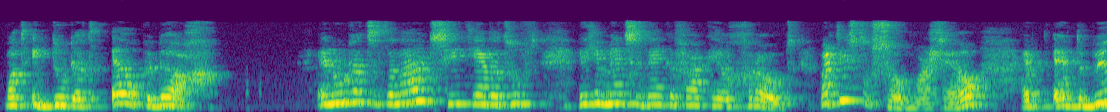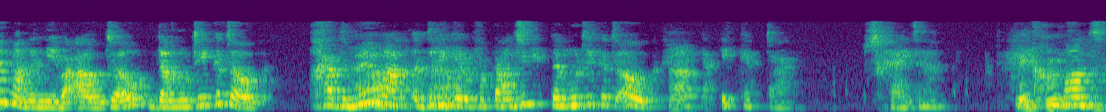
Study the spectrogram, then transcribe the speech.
want ik doe dat elke dag. En hoe dat er dan uitziet, ja, dat hoeft. Weet je, mensen denken vaak heel groot. Maar het is toch zo, Marcel? Heb, heb de buurman een nieuwe auto, dan moet ik het ook. Gaat de Ja, buurman drie ja. keer op vakantie, dan moet ik het ook. Ja. Ja, ik heb daar scheid aan. Klinkt goed. Want,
